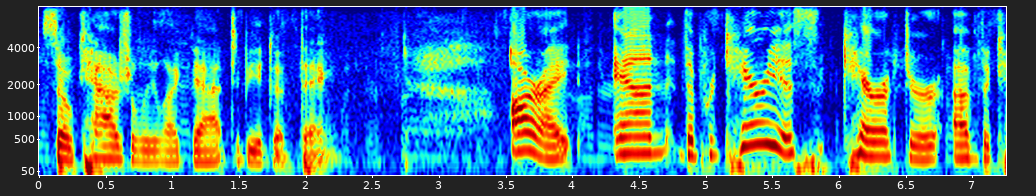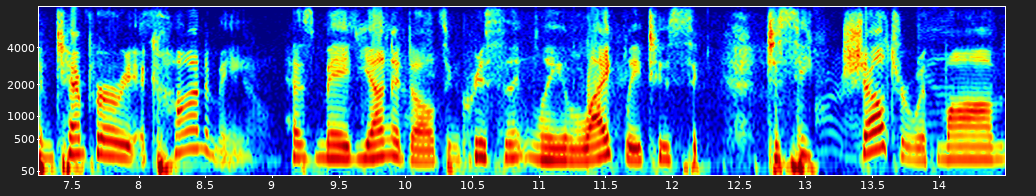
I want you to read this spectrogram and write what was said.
so casually like that to be a good thing. All right. And the precarious character of the contemporary economy has made young adults increasingly likely to to seek shelter with mom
